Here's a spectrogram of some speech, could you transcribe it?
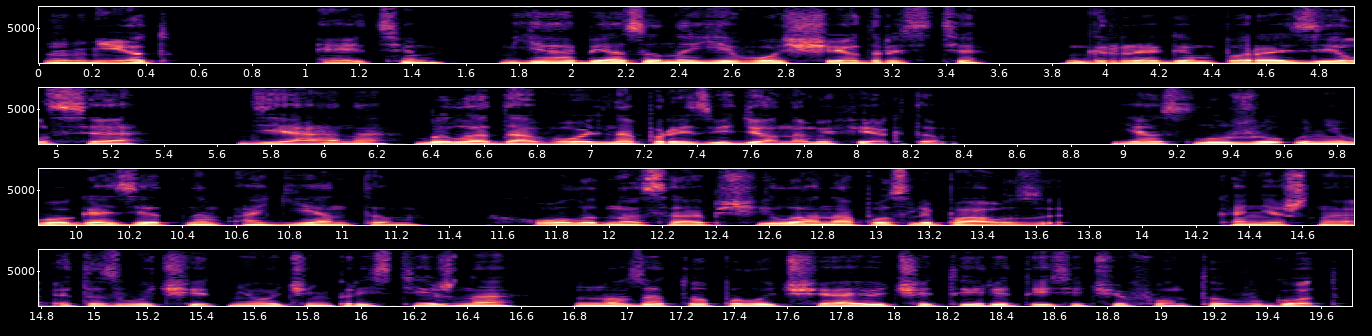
Нет. Этим я обязана его щедрости. Грегом поразился. Диана была довольна произведенным эффектом. Я служу у него газетным агентом, холодно сообщила она после паузы. Конечно, это звучит не очень престижно, но зато получаю 4000 фунтов в год,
